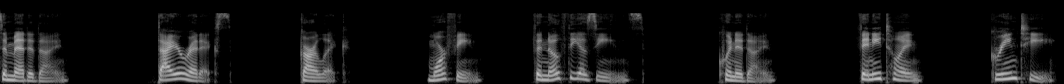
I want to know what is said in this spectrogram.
cimetidine, diuretics, garlic, morphine, phenothiazines, quinidine, phenytoin, green tea,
